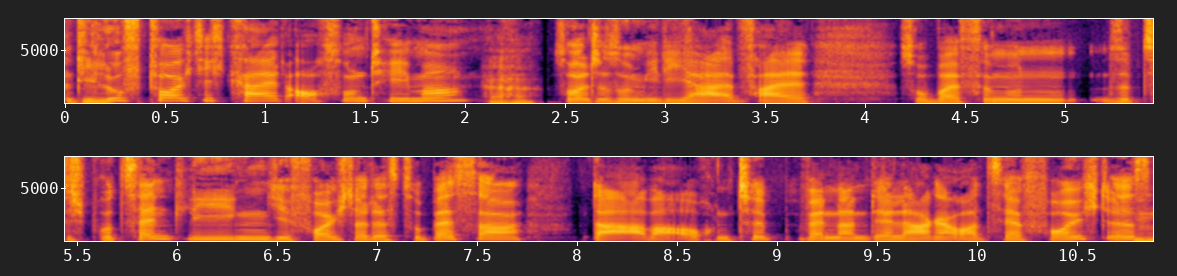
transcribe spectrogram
Die Luftfeuchtigkeit, auch so ein Thema, Aha. sollte so im Idealfall so bei 75 Prozent liegen. Je feuchter, desto besser. Da aber auch ein Tipp, wenn dann der Lagerort sehr feucht ist,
